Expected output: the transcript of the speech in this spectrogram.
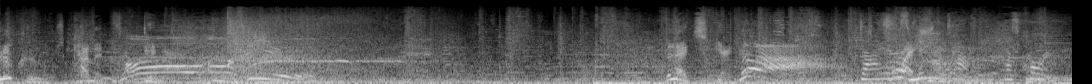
Look who's coming for All are here! Let's get... Ah! Dire's middle tower has fallen.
